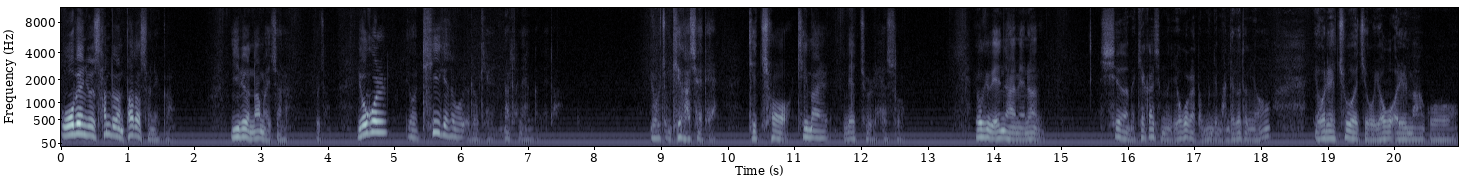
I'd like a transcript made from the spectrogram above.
500원 주서 300원 받았으니까 200원 남아있잖아. 그죠? 요걸 요 T 계정으로 이렇게 나타낸 겁니다. 요거 좀 기억하셔야 돼. 기초, 기말, 매출, 회수. 여기 왜냐하면은 시험에 객관식 문제 요걸 갖다 문제 만들거든요. 요래 주어지고 요거 얼마고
